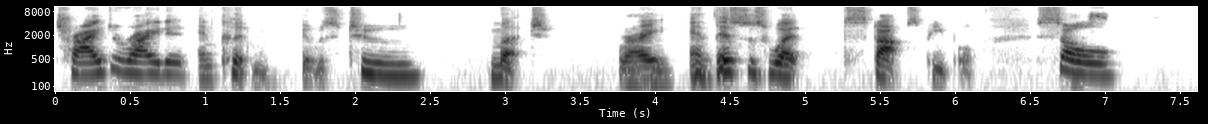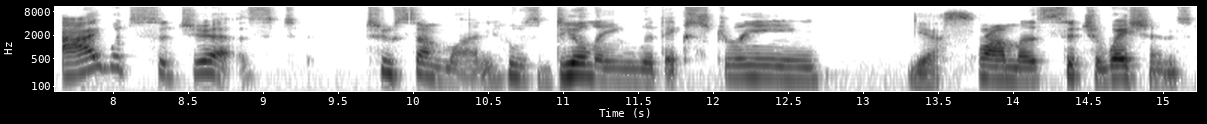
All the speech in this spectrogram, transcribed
tried to write it and couldn't. It was too much, right? Mm-hmm. And this is what stops people. So. I would suggest to someone who's dealing with extreme yes trauma situations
